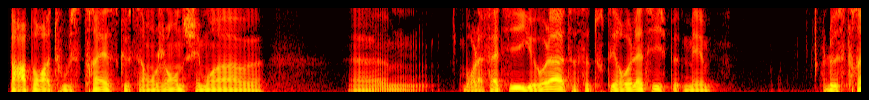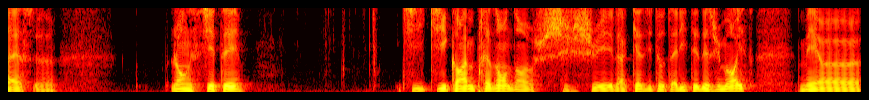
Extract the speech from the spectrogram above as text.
par rapport à tout le stress que ça engendre chez moi. Euh, bon, la fatigue, voilà, ça, ça tout est relatif, mais le stress, l'anxiété, qui, est quand même présente dans chez, la quasi-totalité des humoristes. Mais euh,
